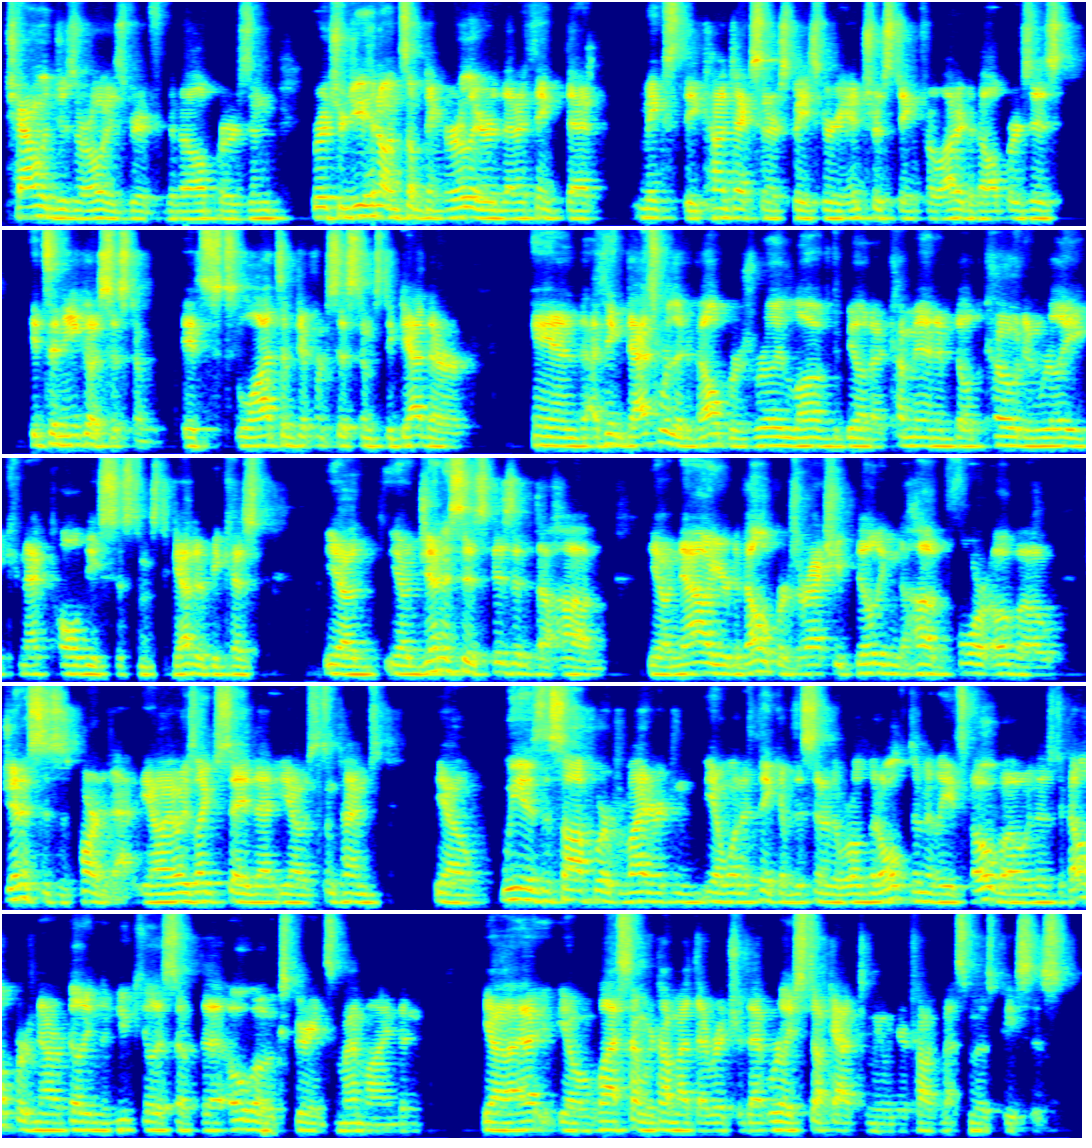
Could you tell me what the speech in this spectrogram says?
challenges are always great for developers. And Richard, you hit on something earlier that I think that makes the contact center space very interesting for a lot of developers is it's an ecosystem. It's lots of different systems together. And I think that's where the developers really love to be able to come in and build code and really connect all these systems together because you know, you know, Genesys isn't the hub. You know, now your developers are actually building the hub for Ovo. genesys is part of that. You know, I always like to say that, you know, sometimes, you know, we as the software provider can, you know, want to think of the center of the world, but ultimately it's Ovo and those developers now are building the nucleus of the Ovo experience in my mind. And yeah, I, you know, last time we were talking about that, Richard, that really stuck out to me when you're talking about some of those pieces.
